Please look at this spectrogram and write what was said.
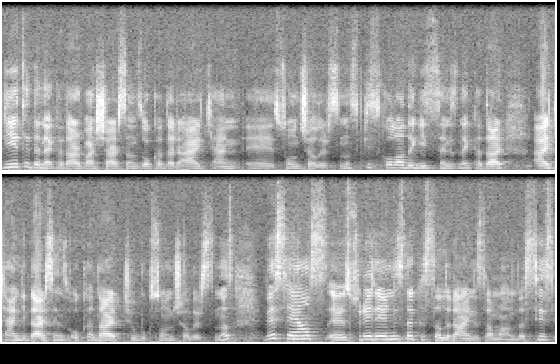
diyete de ne kadar başlarsanız o kadar erken e, sonuç alırsınız. Psikoloğa da gitseniz ne kadar erken giderseniz o kadar çabuk sonuç alırsınız. Ve seans e, süreleriniz de kısalır aynı zamanda. Siz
